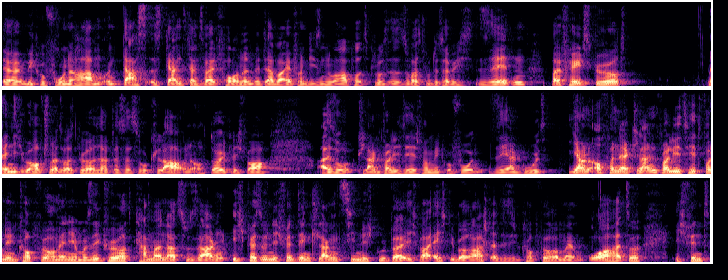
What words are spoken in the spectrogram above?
äh, Mikrofone haben und das ist ganz, ganz weit vorne mit dabei von diesen Noirpods Plus. Also sowas Gutes habe ich selten bei Fakes gehört. Wenn ich überhaupt schon mal sowas gehört habe, dass das so klar und auch deutlich war. Also Klangqualität vom Mikrofon sehr gut. Ja, und auch von der Klangqualität von den Kopfhörern, wenn ihr Musik hört, kann man dazu sagen, ich persönlich finde den Klang ziemlich gut, weil ich war echt überrascht, als ich die Kopfhörer in meinem Ohr hatte. Ich finde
